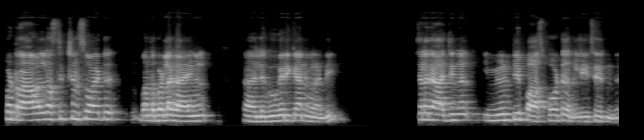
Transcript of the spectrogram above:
ഇപ്പോൾ ട്രാവൽ റെസ്ട്രിക്ഷൻസുമായിട്ട് ബന്ധപ്പെട്ടുള്ള കാര്യങ്ങൾ ലഘൂകരിക്കാൻ വേണ്ടി ചില രാജ്യങ്ങൾ ഇമ്മ്യൂണിറ്റി പാസ്പോർട്ട് റിലീസ് ചെയ്തിട്ടുണ്ട്.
